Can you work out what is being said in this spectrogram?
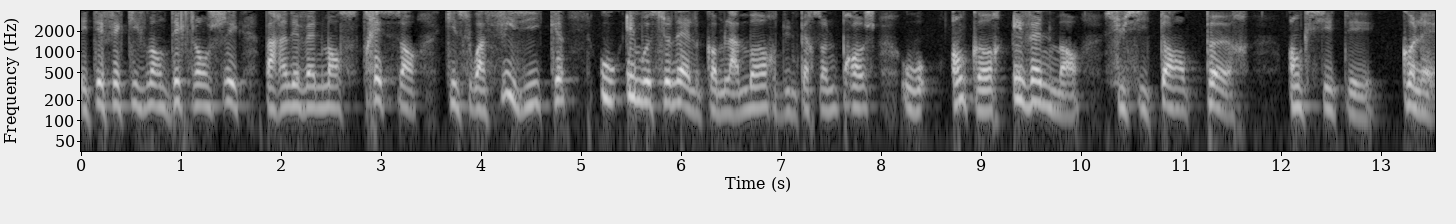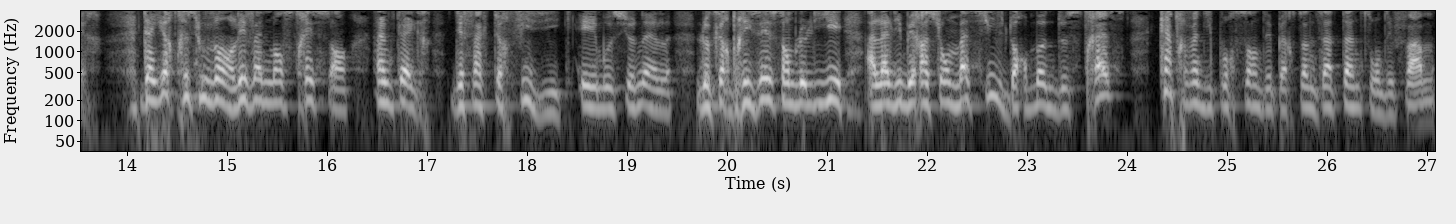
est effectivement déclenché par un événement stressant, qu'il soit physique ou émotionnel, comme la mort d'une personne proche ou encore événements suscitant peur, anxiété, colère. D'ailleurs, très souvent, l'événement stressant intègre des facteurs physiques et émotionnels. Le cœur brisé semble lié à la libération massive d'hormones de stress. 90% des personnes atteintes sont des femmes.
